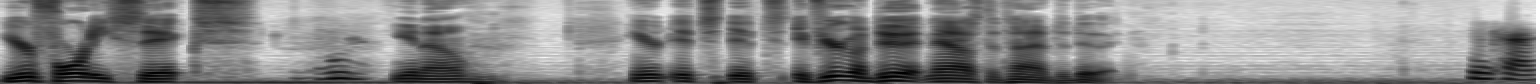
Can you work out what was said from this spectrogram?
You're 46. You know, here it's it's if you're going to do it, now's the time to do it. Okay.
